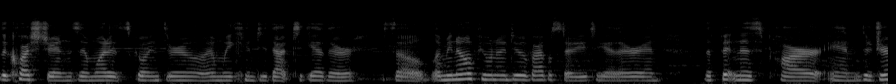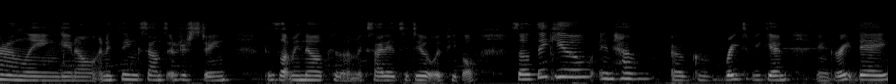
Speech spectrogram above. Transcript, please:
the questions and what it's going through, and we can do that together. So let me know if you want to do a Bible study together, and the fitness part and the journaling, you know, anything sounds interesting, just let me know because I'm excited to do it with people. So thank you and have a great weekend and great day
